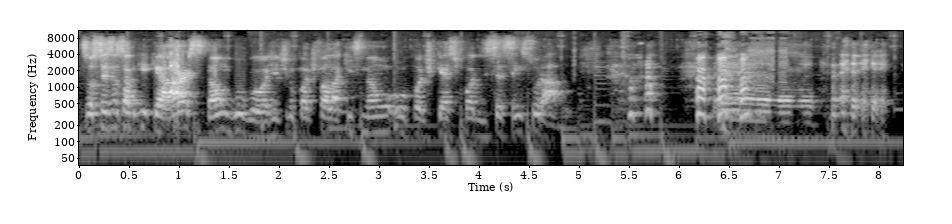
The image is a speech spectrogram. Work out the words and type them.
Se vocês não sabem o que é Ars, dá um Google. A gente não pode falar aqui, senão o podcast pode ser censurado. é...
